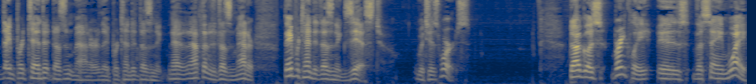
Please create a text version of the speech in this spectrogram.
They pretend it doesn't matter. They pretend it doesn't, not that it doesn't matter, they pretend it doesn't exist, which is worse. Douglas Brinkley is the same way.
